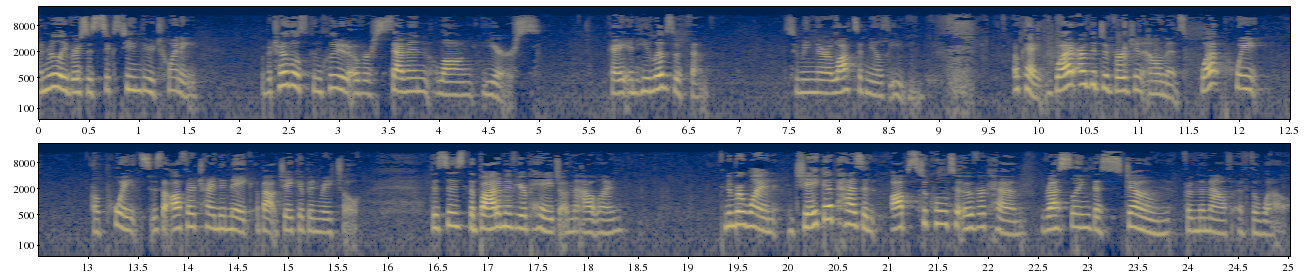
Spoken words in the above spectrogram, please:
and really verses 16 through 20. The betrothal is concluded over seven long years. Okay, and he lives with them, assuming there are lots of meals eaten. Okay, what are the divergent elements? What point or points is the author trying to make about Jacob and Rachel? This is the bottom of your page on the outline. Number one, Jacob has an obstacle to overcome, wrestling the stone from the mouth of the well.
